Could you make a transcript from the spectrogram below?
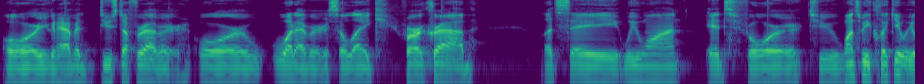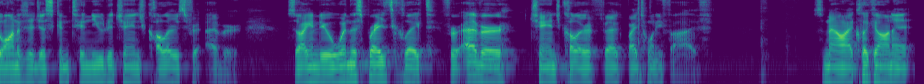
or you can have it do stuff forever or whatever. So like for our crab, let's say we want it for to once we click it, we want it to just continue to change colors forever. So I can do when the sprite's clicked forever, change color effect by 25. So now I click on it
